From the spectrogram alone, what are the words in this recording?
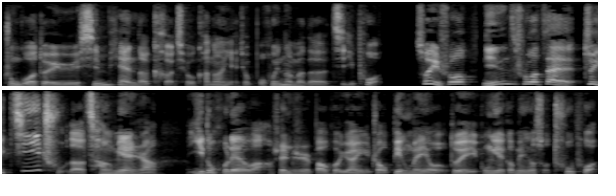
中国对于芯片的渴求可能也就不会那么的急迫。所以说，您说在最基础的层面上，移动互联网甚至包括元宇宙，并没有对工业革命有所突破。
